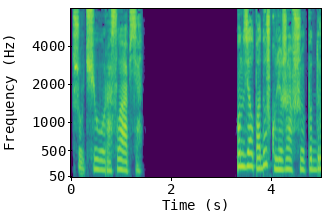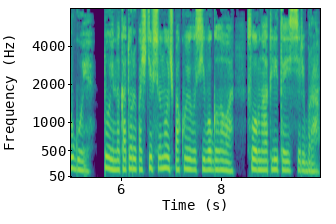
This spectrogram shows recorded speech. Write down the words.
«Шучу, расслабься». Он взял подушку, лежавшую под другой, той, на которой почти всю ночь покоилась его голова, словно отлитая из серебра.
